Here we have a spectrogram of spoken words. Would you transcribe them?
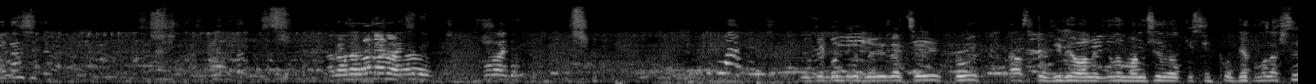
এই যে বন্ধুরা বেরিয়ে যাচ্ছে অনেকগুলো মানুষের শিক্ষক মনে হচ্ছে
